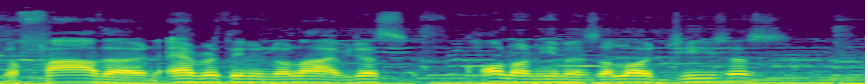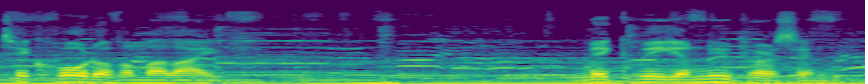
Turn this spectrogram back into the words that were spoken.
your Father and everything in your life, just call on Him as the Lord Jesus. Take hold of my life. Make me a new person.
